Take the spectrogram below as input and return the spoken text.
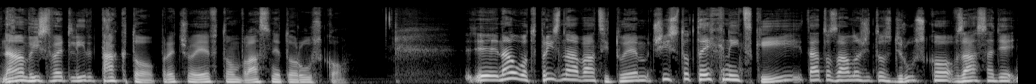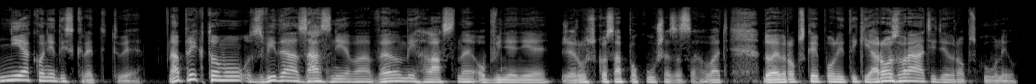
Nám vysvetlí takto, prečo je v tom vlastne to Rusko. E, Na úvod priznáva, citujem, čisto technicky táto záležitosť Rusko v zásade nejako nediskredituje. Napriek tomu z videa zaznieva veľmi hlasné obvinenie, že Rusko sa pokúša zasahovať do európskej politiky a rozvrátiť Európsku úniu.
